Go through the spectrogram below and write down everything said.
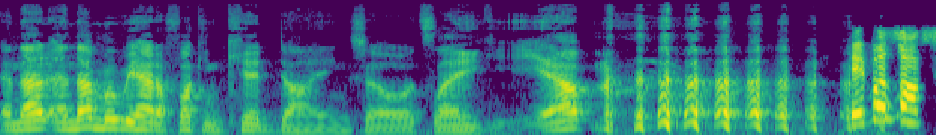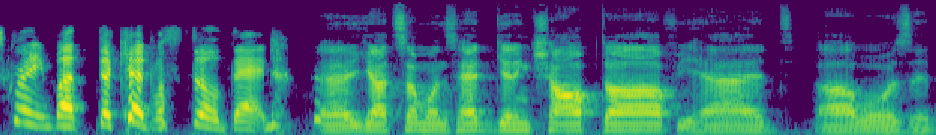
And that and that movie had a fucking kid dying, so it's like, yep. It was off screen, but the kid was still dead. uh, you got someone's head getting chopped off. You had, uh, what was it?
